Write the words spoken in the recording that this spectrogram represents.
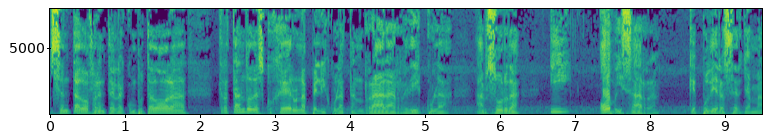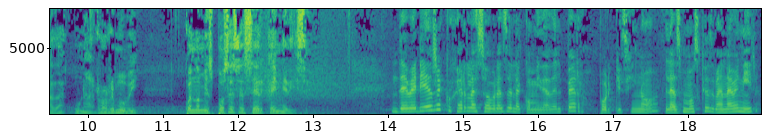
sentado frente a la computadora, tratando de escoger una película tan rara, ridícula, absurda y o bizarra que pudiera ser llamada una Rory Movie, cuando mi esposa se acerca y me dice, Deberías recoger las sobras de la comida del perro, porque si no, las moscas van a venir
